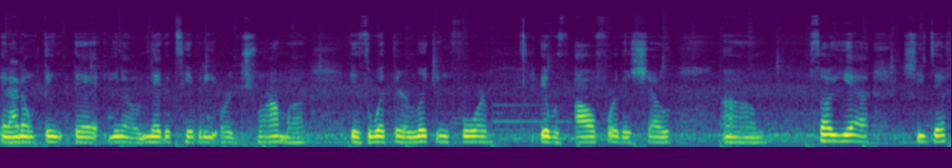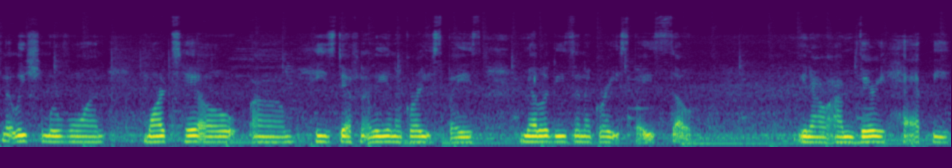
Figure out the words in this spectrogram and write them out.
and i don't think that you know negativity or drama is what they're looking for it was all for the show um, so yeah she definitely should move on martell um, he's definitely in a great space melody's in a great space so you know i'm very happy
